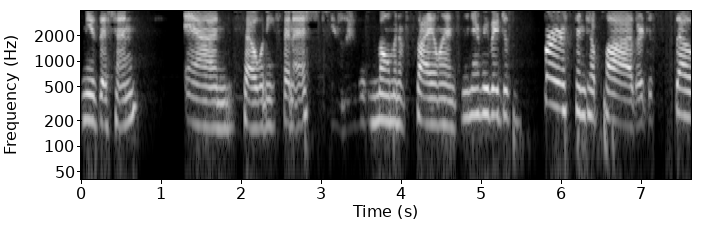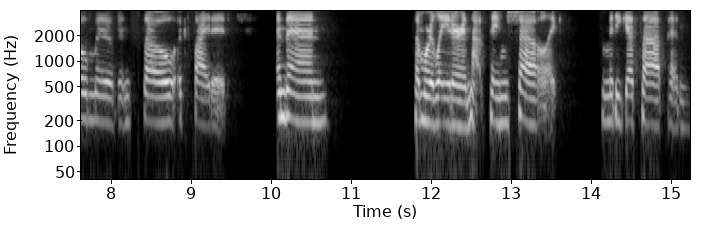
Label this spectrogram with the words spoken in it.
musician. And so when he finished, you know, there's this moment of silence, and then everybody just bursts into applause or just so moved and so excited. And then somewhere later in that same show, like somebody gets up and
